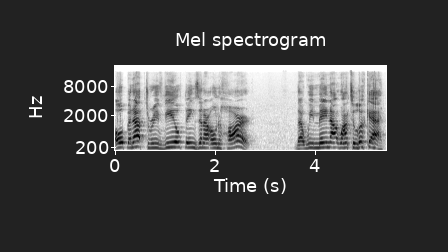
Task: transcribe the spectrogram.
open up, to reveal things in our own heart that we may not want to look at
